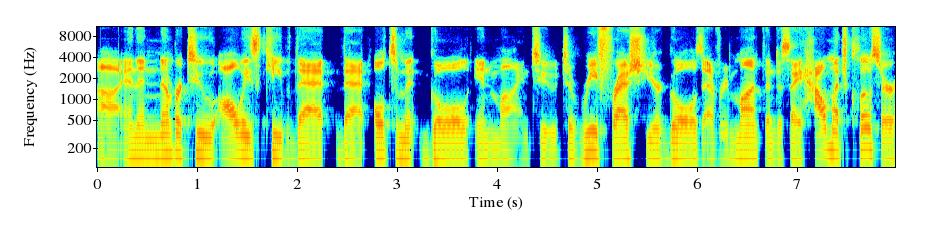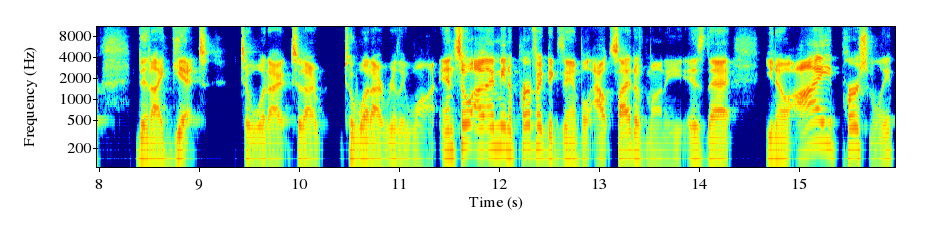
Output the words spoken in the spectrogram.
Uh, and then number two, always keep that that ultimate goal in mind to to refresh your goals every month and to say how much closer did I get to what I to I, to what I really want. And so I mean a perfect example outside of money is that you know I personally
